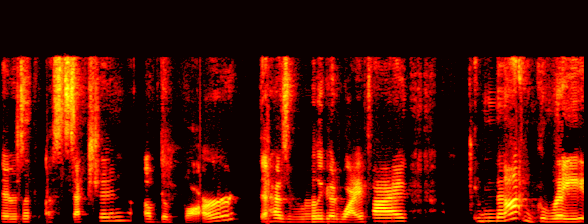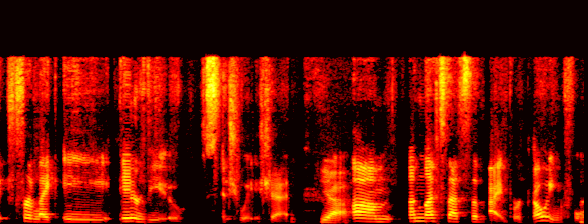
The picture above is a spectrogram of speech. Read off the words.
there's like a section of the bar that has really good Wi-Fi. Not great for like a interview situation yeah um, unless that's the vibe we're going for.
